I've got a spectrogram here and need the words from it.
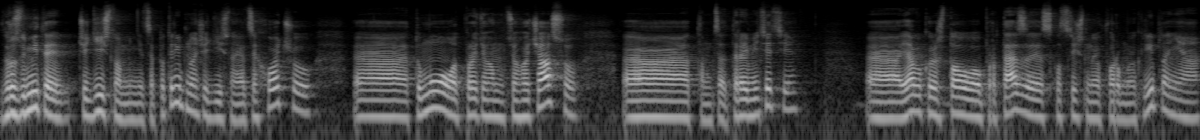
зрозуміти, чи дійсно мені це потрібно, чи дійсно я це хочу. Е, Тому от протягом цього часу, там це три місяці, я використовував протези з класичною формою кріплення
